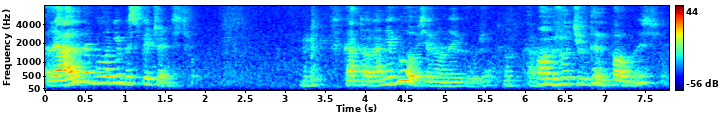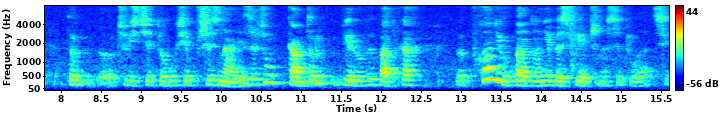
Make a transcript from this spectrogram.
realne było niebezpieczeństwo. Kantona nie było w Zielonej Górze. No, tak. On rzucił ten pomysł, to oczywiście to mu się przyznaje, zresztą kantor w wielu wypadkach wchodził w bardzo niebezpieczne sytuacje.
